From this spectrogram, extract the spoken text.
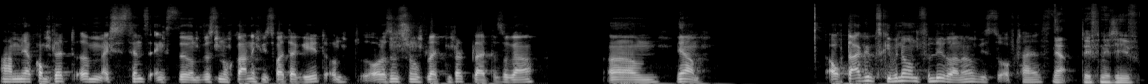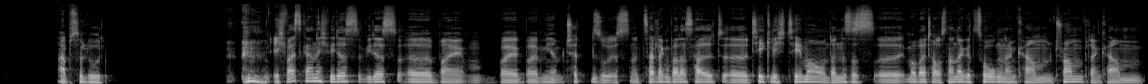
haben ja komplett ähm, Existenzängste und wissen noch gar nicht, wie es weitergeht und oder sind schon vielleicht komplett pleite sogar. Ähm, ja. Auch da gibt es Gewinner und Verlierer, ne? wie es so oft heißt. Ja, definitiv. Absolut. Ich weiß gar nicht, wie das, wie das äh, bei, bei, bei mir im Chat so ist. Eine Zeit lang war das halt äh, täglich Thema und dann ist es äh, immer weiter auseinandergezogen. Dann kam Trump, dann kam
